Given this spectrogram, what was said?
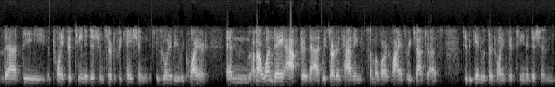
that the 2015 edition certification is going to be required. And about one day after that, we started having some of our clients reach out to us to begin with their 2015 edition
